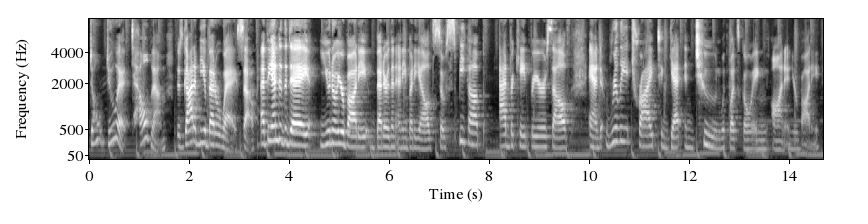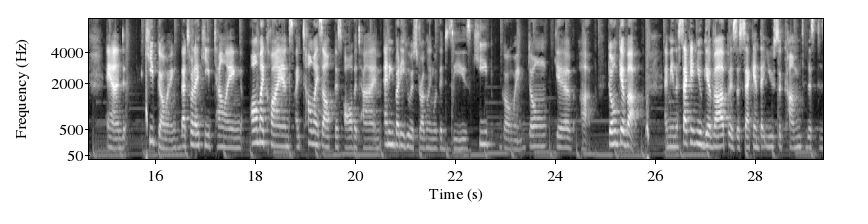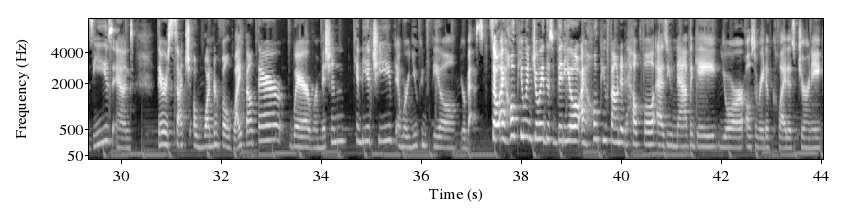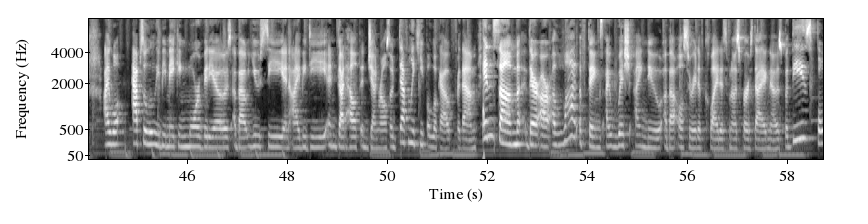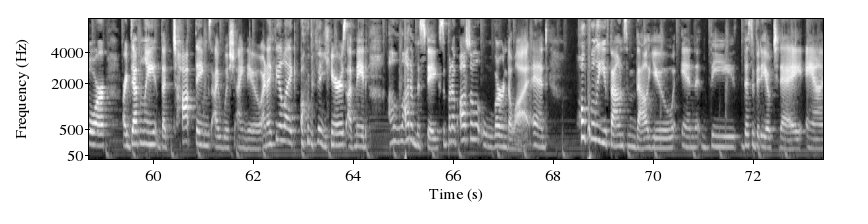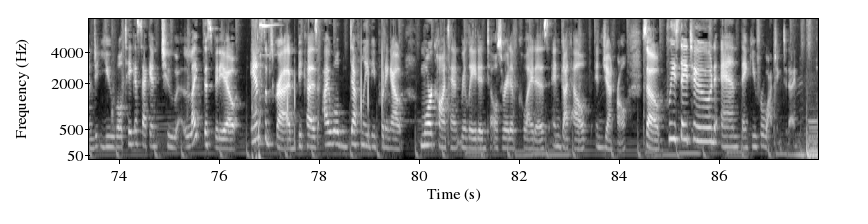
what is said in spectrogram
don't do it. Tell them. There's got to be a better way. So, at the end of the day, you know your body better than anybody else. So, speak up, advocate for yourself, and really try to get in tune with what's going on in your body. And keep going. That's what I keep telling all my clients. I tell myself this all the time. Anybody who is struggling with a disease, keep going. Don't give up. Don't give up. I mean, the second you give up is the second that you succumb to this disease. And there is such a wonderful life out there where remission can be achieved and where you can feel your best. So I hope you enjoyed this video. I hope you found it helpful as you navigate your ulcerative colitis journey. I will absolutely be making more videos about UC and IBD and gut health in general. So definitely keep a lookout for them. In sum, there are a lot of things I wish I knew about ulcerative colitis when I was first diagnosed, but these four are definitely the top things I wish I knew. And I feel like over the years, I've made a lot of mistakes, but I've also learned a lot. And hopefully you found some value in the this video today and you will take a second to like this video and subscribe because I will definitely be putting out more content related to ulcerative colitis and gut health in general. So please stay tuned and thank you for watching today.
